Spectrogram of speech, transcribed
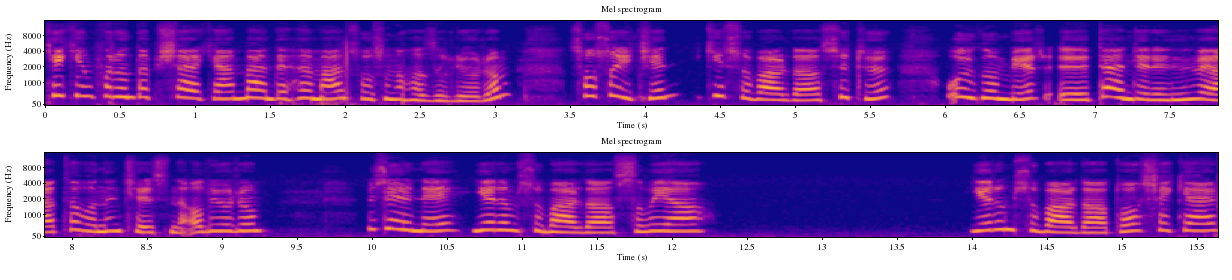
Kekin fırında pişerken ben de hemen sosunu hazırlıyorum. Sosu için 2 su bardağı sütü uygun bir tencerenin veya tavanın içerisine alıyorum. Üzerine yarım su bardağı sıvı yağ, yarım su bardağı toz şeker,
